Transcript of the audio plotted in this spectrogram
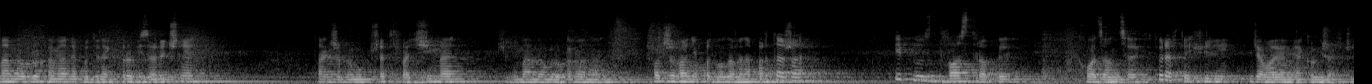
mamy uruchomiony budynek prowizorycznie, tak żeby mógł przetrwać zimę, czyli mamy uruchomione ogrzewanie podłogowe na parterze i plus dwa stropy chłodzące, które w tej chwili działają jako grzewcze.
